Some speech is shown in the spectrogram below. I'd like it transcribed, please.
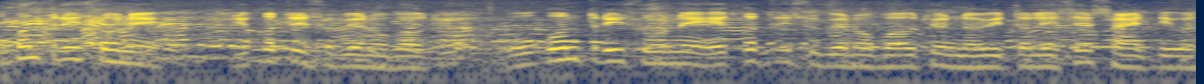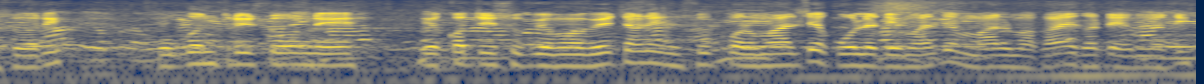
ઓગણત્રીસો ને એકત્રીસ રૂપિયાનો ભાવ થયો. ઓગણત્રીસો ને એકત્રીસ રૂપિયાનો ભાવ છે નવી તલી છે, સાઠ દિવસવાળી ઓગણત્રીસો ને એકત્રીસ રૂપિયામાં વેચાણી સુપર માલ છે ક્વોલિટી માલ છે. માલમાં કાંઈ ઘટે એમ નથી.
